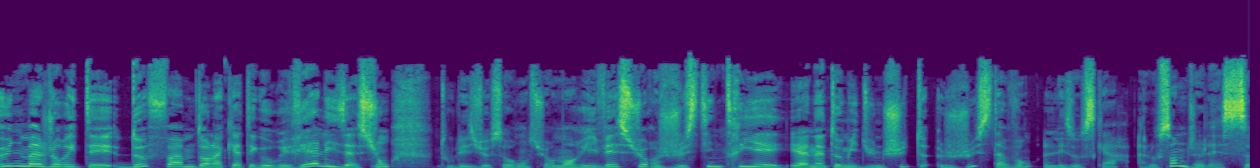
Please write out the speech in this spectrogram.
une majorité de femmes dans la catégorie réalisation. Tous les yeux seront sûrement rivés sur Justine Trier et Anatomie d'une chute juste avant les Oscars à Los Angeles.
